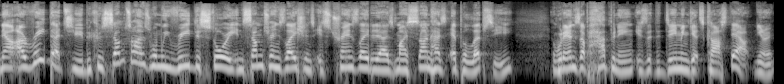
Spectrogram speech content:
Now, I read that to you because sometimes when we read the story, in some translations, it's translated as my son has epilepsy. And what ends up happening is that the demon gets cast out, you know,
